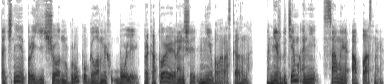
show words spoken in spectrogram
точнее про еще одну группу головных болей, про которые раньше не было рассказано. А между тем они самые опасные,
